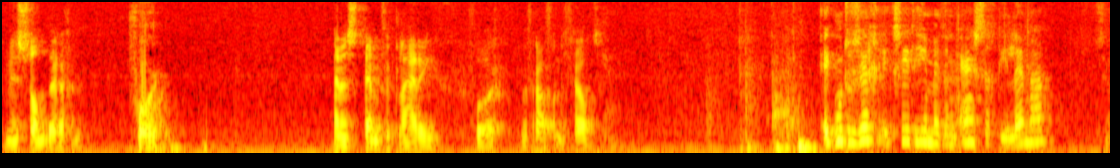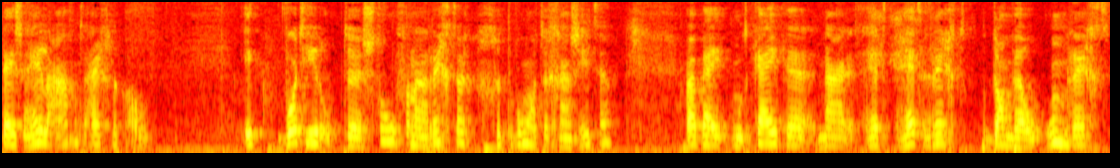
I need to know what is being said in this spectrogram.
Meneer Sandbergen. Voor. En een stemverklaring voor mevrouw van der Veld. Ik moet u zeggen, ik zit hier met een ernstig dilemma. Deze hele avond eigenlijk al. Ik word hier op de stoel van een rechter gedwongen te gaan zitten... waarbij ik moet kijken naar het, het recht, dan wel onrecht...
